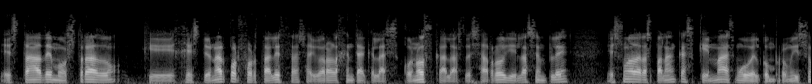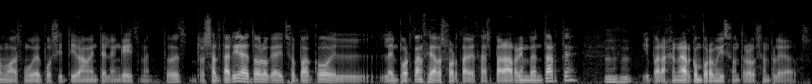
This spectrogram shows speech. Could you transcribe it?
está demostrado que gestionar por fortalezas, ayudar a la gente a que las conozca, las desarrolle y las emplee, es una de las palancas que más mueve el compromiso, más mueve positivamente el engagement. Entonces, resaltaría de todo lo que ha dicho Paco la importancia de las fortalezas para reinventarte y para generar compromiso entre los empleados.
